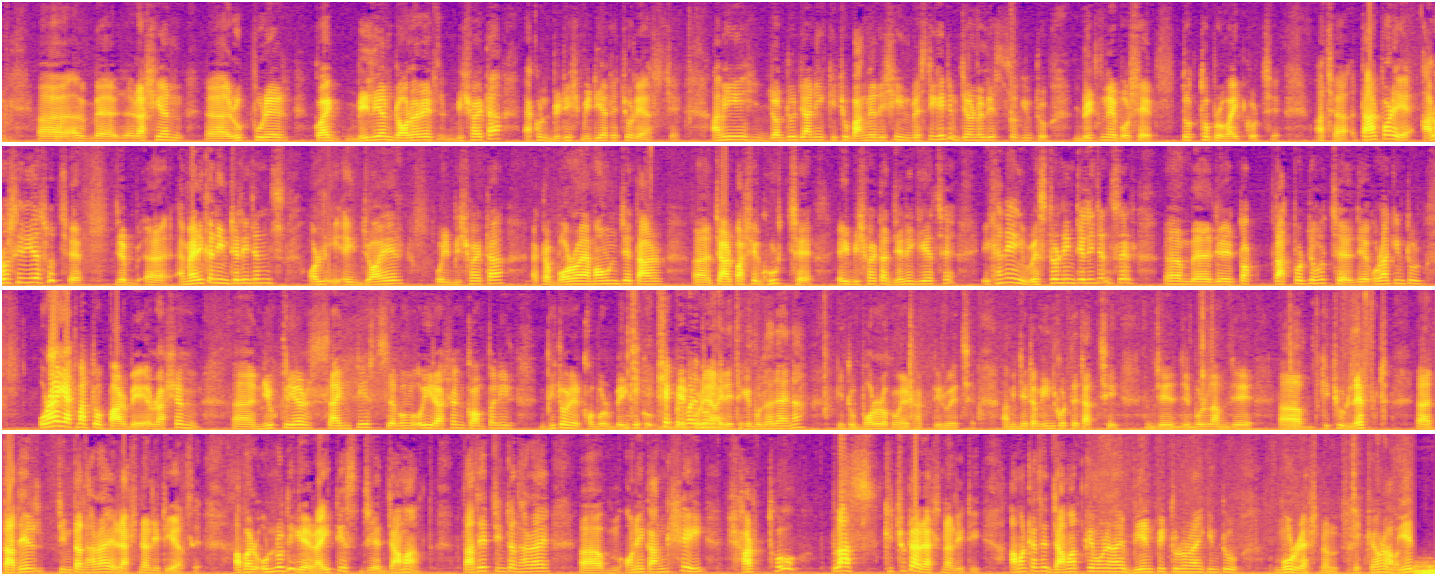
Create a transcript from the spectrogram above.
রাশিয়ান রূপপুরের কয়েক বিলিয়ন ডলারের বিষয়টা এখন ব্রিটিশ মিডিয়াতে চলে আসছে। আমি যতদূর জানি কিছু বাংলাদেশি ইনভেস্টিগেটিভ জার্নালিস্টও কিন্তু ব্রিটেনে বসে তথ্য প্রোভাইড করছে। আচ্ছা তারপরে আরও সিরিয়াস হচ্ছে যে আমেরিকান ইন্টেলিজেন্স অলরেডি এই জয়ের ওই বিষয়টা, একটা বড় অ্যামাউন্ট যে তার চারপাশে ঘুরছে, এই বিষয়টা জেনে গিয়েছে। এখানে এই ওয়েস্টার্ন ইন্টেলিজেন্সের যে তৎ- তাৎপর্য হচ্ছে যে, ওরা কিন্তু ওরাই একমাত্র পারবে রাশিয়ান নিউক্লিয়ার সায়েন্টিস্ট এবং ওই রাশিয়ান কোম্পানির ভিতরের খবর বাইরে থেকে বোঝা যায় না কিন্তু বড় রকমের ঘাটতি রয়েছে। আমি যেটা মিন করতে চাচ্ছি যে যে বললাম যে কিছু লেফট তাদের চিন্তাধারায় র্যাশনালিটি আছে। আবার অন্যদিকে রাইটিস্ট যে জামাত তাদের চিন্তাধারায় অনেকাংশেই স্বার্থ প্লাস কিছুটা র্যাশনালিটি আমার কাছে জামাতকে মনে হয় বিএনপির তুলনায় কিন্তু মোর র্যাশনাল কেননা বিএনপি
